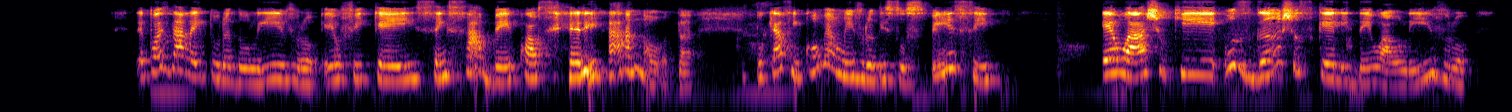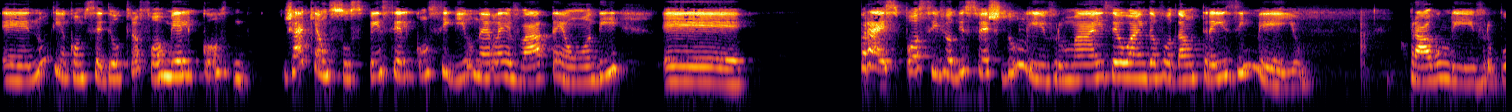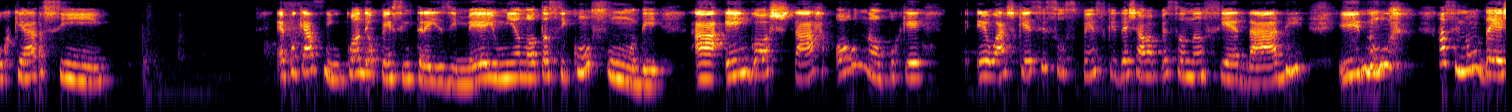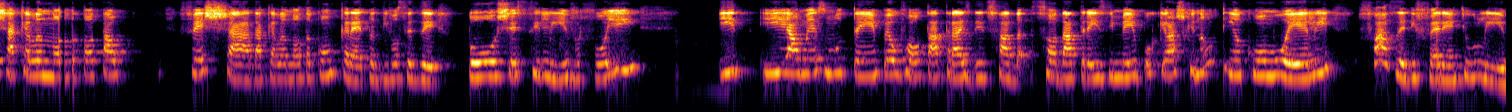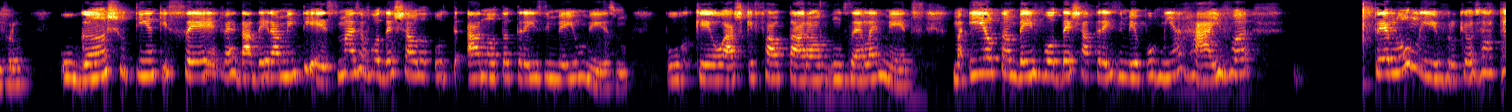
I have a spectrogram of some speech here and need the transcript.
depois da leitura do livro, eu fiquei sem saber qual seria a nota. Porque, assim, como é um livro de suspense, eu acho que os ganchos que ele deu ao livro é, não tinha como ser de outra forma. Ele, já que é um suspense, ele conseguiu né, levar até onde. É, para esse possível desfecho do livro, mas eu ainda vou dar um 3,5 para o livro, porque assim. É porque assim, quando eu penso em 3,5, minha nota se confunde a em gostar ou não, porque eu acho que esse suspense que deixava a pessoa na ansiedade e não, assim, não deixa aquela nota total fechada, aquela nota concreta de você dizer, poxa, esse livro foi e, e ao mesmo tempo eu voltar atrás de só, dar 3,5, porque eu acho que não tinha como ele fazer diferente o livro. O gancho tinha que ser verdadeiramente esse, mas eu vou deixar o, a nota 3,5 mesmo, porque eu acho que faltaram alguns elementos. E eu também vou deixar 3,5 por minha raiva pelo livro, que eu já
